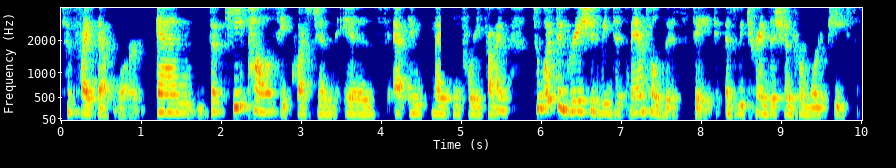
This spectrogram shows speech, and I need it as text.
to fight that war. And the key policy question is in 1945 to what degree should we dismantle this state as we transition from war to peace?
